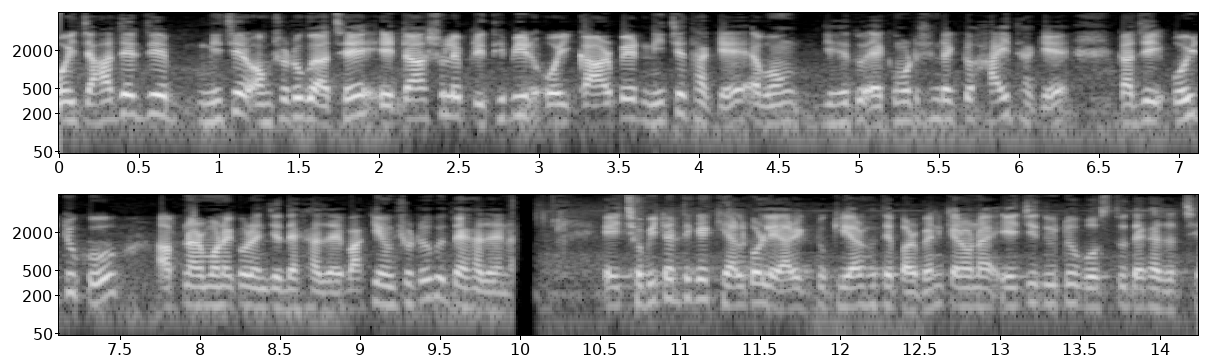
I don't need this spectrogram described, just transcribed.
ওই জাহাজের যে নিচের অংশটুকু আছে, এটা আসলে পৃথিবীর ওই কার্বের নিচে থাকে এবং যেহেতু অ্যাকোমোডেশনটা একটু হাই থাকে, কাজেই ওইটুকু আপনার মনে করেন যে দেখা যায়, বাকি অংশটুকু দেখা যায় না। এই ছবিটার দিকে খেয়াল করলে আর একটু ক্লিয়ার হতে পারবেন, কেননা এই যে দুটো বস্তু দেখা যাচ্ছে,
